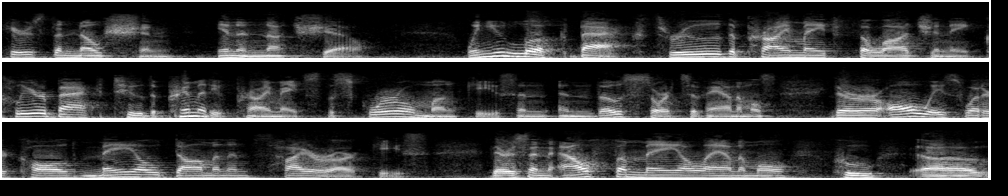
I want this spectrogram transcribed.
here's the notion in a nutshell. When you look back through the primate phylogeny, clear back to the primitive primates, the squirrel monkeys, and, and those sorts of animals, there are always what are called male dominance hierarchies. There's an alpha male animal who, uh,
